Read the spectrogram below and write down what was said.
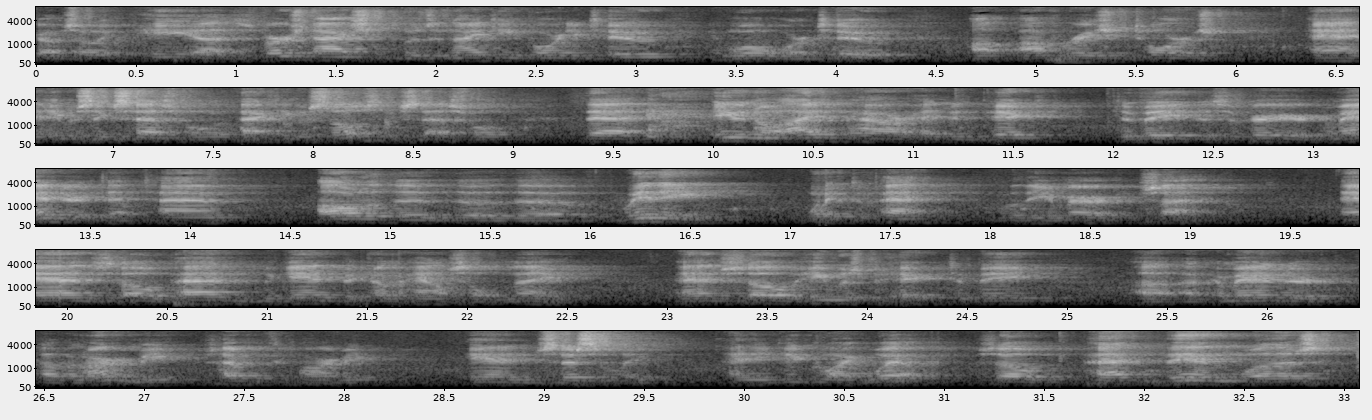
job. So he, uh, his first action was in 1942 in World War II, Operation Torch, and he was successful. In fact, he was so successful that even though Eisenhower had been picked to be the superior commander at that time, all of the, the, the winning went to Patton for the American side. And so Patton began to become a household name. And so he was picked to be uh, a commander of an army, 7th Army, in Sicily, and he did quite well. So Patton then was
